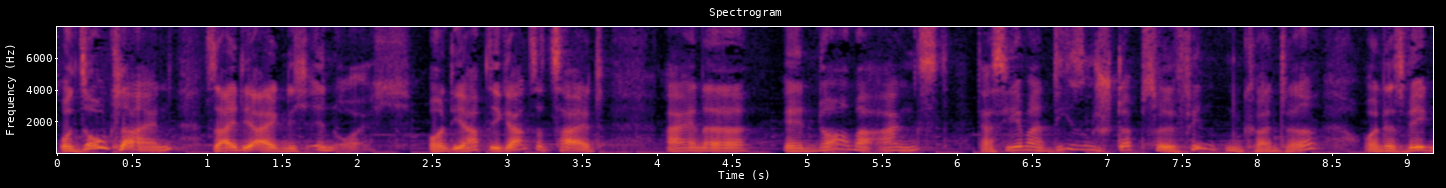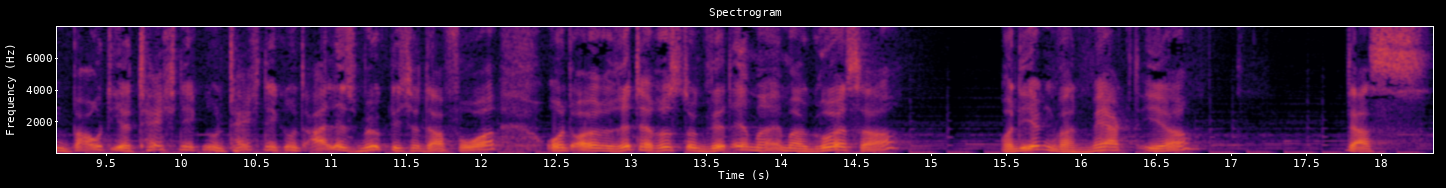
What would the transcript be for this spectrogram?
Und so klein seid ihr eigentlich in euch. Und ihr habt die ganze Zeit eine enorme Angst, dass jemand diesen Stöpsel finden könnte. Und deswegen baut ihr Techniken und Techniken und alles Mögliche davor. Und eure Ritterrüstung wird immer, immer größer. Und irgendwann merkt ihr, dass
